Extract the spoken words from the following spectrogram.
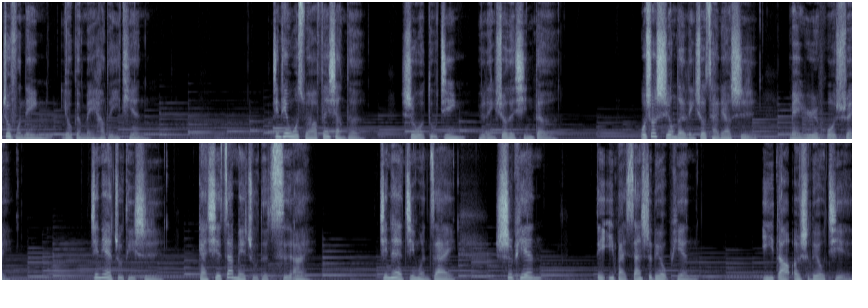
祝福您有个美好的一天。今天我所要分享的是我读经与灵修的心得。我所使用的灵修材料是每日活水。今天的主题是感谢赞美主的慈爱。今天的经文在诗篇第一百三十六篇一到二十六节。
